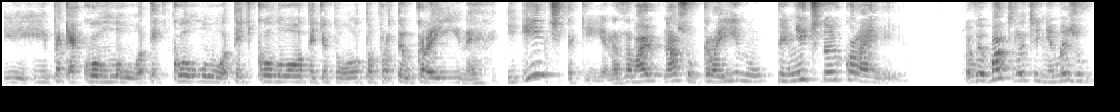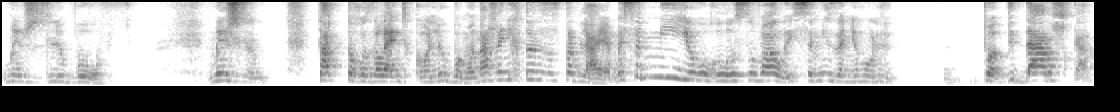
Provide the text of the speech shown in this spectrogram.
І, і таке колотить, колотить, колотить ото, ото проти України. І інші такі називають нашу країну Північною Кореєю. Ви бачили чи ні? Ми ж, ми ж з любов'ю. Ми ж так того Зеленського любимо, нас же ніхто не заставляє. Ми самі його голосували і самі за нього піддержка.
